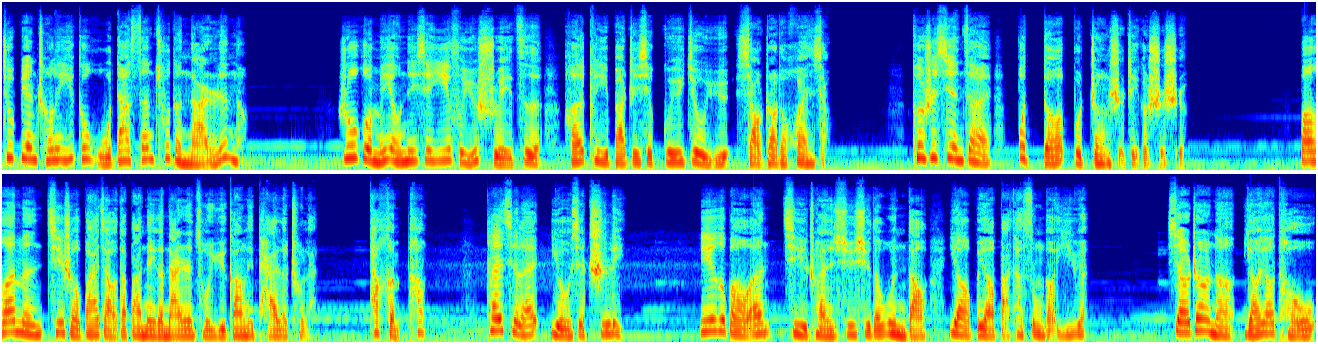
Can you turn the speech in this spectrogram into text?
就变成了一个五大三粗的男人呢？如果没有那些衣服与水渍，还可以把这些归咎于小赵的幻想。可是现在不得不正视这个事实。保安们七手八脚地把那个男人从浴缸里抬了出来，他很胖，抬起来有些吃力。一个保安气喘吁吁地问道：“要不要把他送到医院？”小赵呢，摇摇头，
